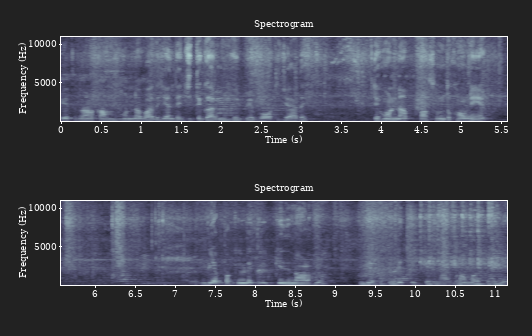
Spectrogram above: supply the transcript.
ਖੇਤ ਨਾਲ ਕੰਮ ਹੁਣ ਨਾ ਵੱਧ ਜਾਂਦੇ ਜੀ ਗਰਮੀ ਹੋਈ ਪਈ ਬਹੁਤ ਜ਼ਿਆਦਾ। ਤੇ ਹੁਣ ਨਾ ਆਪਾਂ ਤੁਹਾਨੂੰ ਦਿਖਾਉਨੇ ਆ ਵੀ ਆਪਾਂ ਕਿਹੜੇ ਤਰੀਕੇ ਦੇ ਨਾਲ, ਹਨਾ? ਵੀ ਆਪਾਂ ਕਿਹੜੇ ਤਰੀਕੇ ਦੇ ਨਾਲ ਬਣਾਵਾਂਗੇ ਕਰੇਲੇ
